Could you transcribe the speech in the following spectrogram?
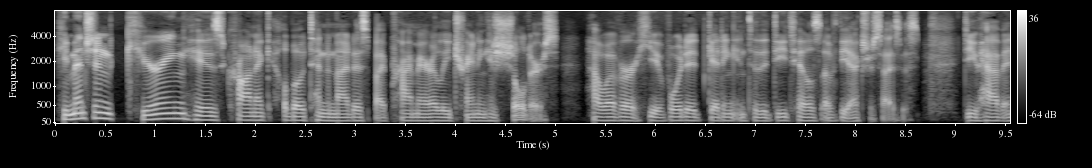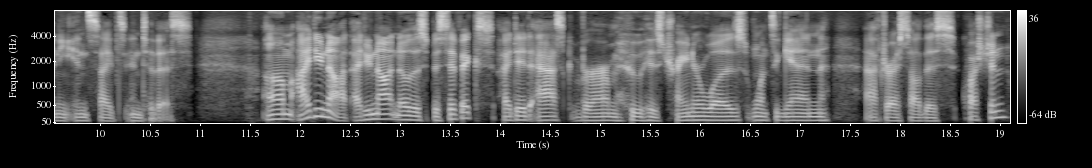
he mentioned curing his chronic elbow tendonitis by primarily training his shoulders. However, he avoided getting into the details of the exercises. Do you have any insights into this? Um, I do not. I do not know the specifics. I did ask Verm who his trainer was once again after I saw this question,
